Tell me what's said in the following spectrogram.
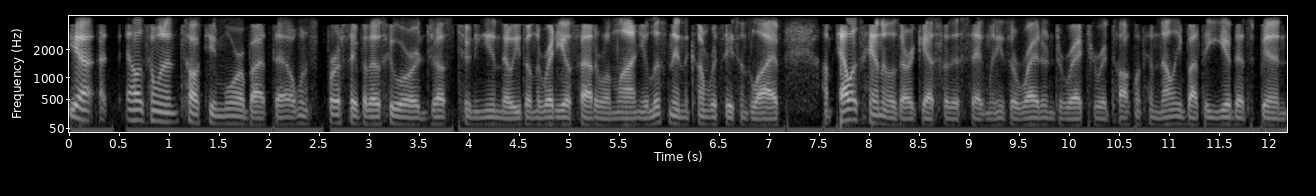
Yeah, uh, Alex, I want to talk to you more about that. I want to first say for those who are just tuning in, though, either on the radio side or online, you're listening to Conversations Live. Um, Alex Hanno is our guest for this segment. He's a writer and director. We're talking with him not only about the year that's been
